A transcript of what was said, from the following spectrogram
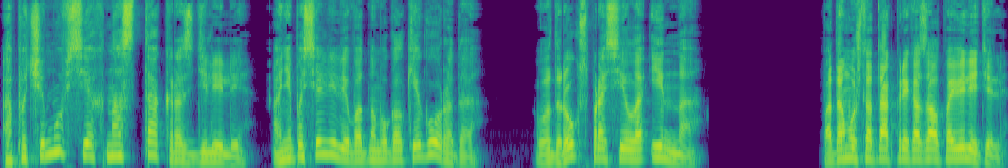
«А почему всех нас так разделили, а не поселили в одном уголке города?» Вдруг спросила Инна. «Потому что так приказал повелитель»,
